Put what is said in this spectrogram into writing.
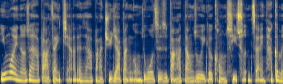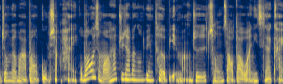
因为呢，虽然他爸在家，但是他爸居家办公，我只是把他当做一个空气存在，他根本就没有办法帮我顾小孩。我不知道为什么他居家办公就变特别忙，就是从早到晚一直在开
